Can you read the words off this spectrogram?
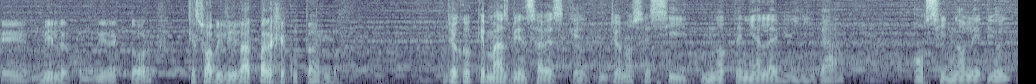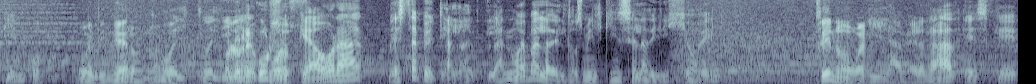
eh, Miller como director, que su habilidad para ejecutarlo. Yo creo que más bien, ¿sabes qué? Yo no sé si no tenía la habilidad o si no le dio el tiempo O el dinero, ¿no? o el, o el O los dinero. recursos. Porque ahora, esta película, la, la nueva, la del 2015, la dirigió él. cabrón. Sí, no, bueno. Y la verdad es que.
